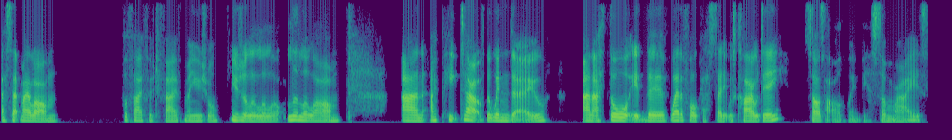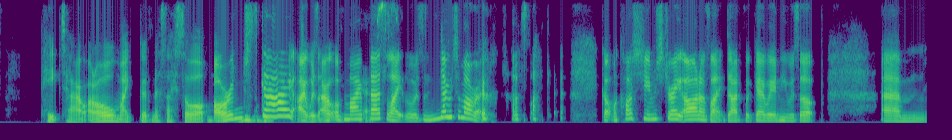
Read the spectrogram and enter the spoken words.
I set my alarm for 5.55 my usual usual little little alarm. And i peeped out of the window and i thought it the weather forecast said it was cloudy. So i was like oh there won't be a sunrise. Peeped out and oh my goodness i saw orange sky. I was out of my yes. bed like there was no tomorrow. I was like got my costume straight on. I was like dad we're going. He was up um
